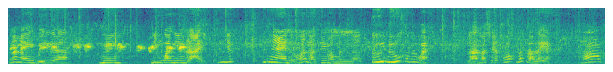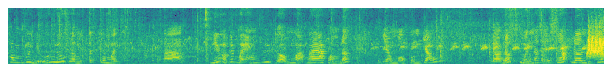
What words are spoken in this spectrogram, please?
nó hay bị à, uh, nghiêng nghiêng qua nghiêng lại thứ nhất. Thứ hai nữa là khi mà mình à, tưới nước đó các bạn là nó sẽ thoát rất là lẹ. Nó không có giữ nước lại một ít cho mình. À, nếu mà các bạn cứ trộn mà ba phần đất và một phần trấu là đất mình nó sẽ sát lên một chút.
